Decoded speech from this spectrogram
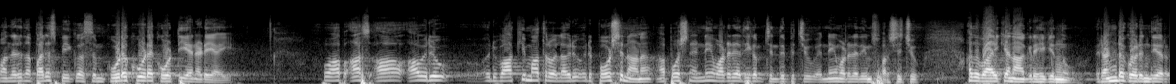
വന്നിരുന്ന പല സ്പീക്കേഴ്സും കൂടെ കൂടെ കോട്ട് ചെയ്യാനിടയായി. അപ്പോൾ ആ- ആ ഒരു ഒരു വാക്യം മാത്രമല്ല ഒരു ഒരു പോർഷനാണ് ആ പോർഷൻ എന്നെയും വളരെയധികം ചിന്തിപ്പിച്ചു എന്നെയും വളരെയധികം സ്പർശിച്ചു. അത് വായിക്കാൻ ആഗ്രഹിക്കുന്നു. രണ്ട് കൊരിന്തിയർ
